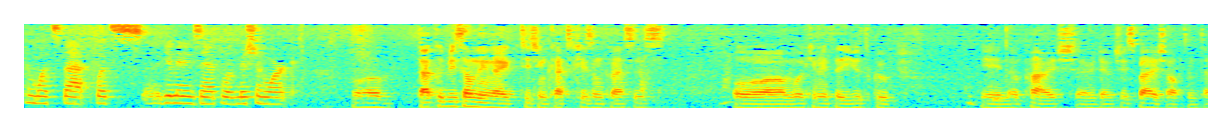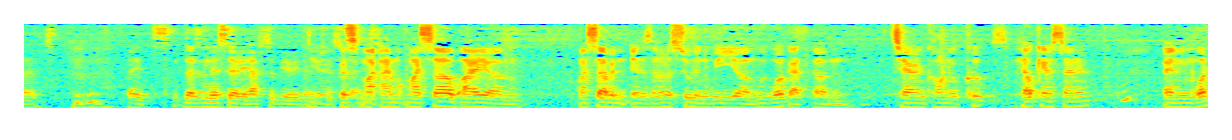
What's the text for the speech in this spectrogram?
And what's that? What's? Uh, give me an example of mission work. Well, that could be something like teaching catechism classes or um, working with a youth group in a parish, a Redemptorist parish oftentimes. Mhm. But it doesn't necessarily have to be a Yeah, Redemptorist because my. I'm, myself, I um, myself and as another student, we um, we work at um, Terence Cardinal Cooke's Healthcare Center, and what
